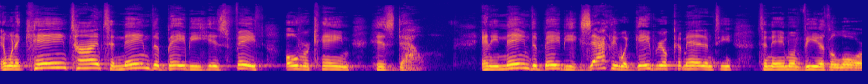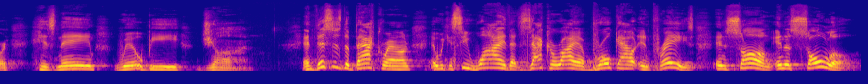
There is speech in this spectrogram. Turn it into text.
And when it came time to name the baby, his faith overcame his doubt. And he named the baby exactly what Gabriel commanded him to, to name him via the Lord. His name will be John. And this is the background, and we can see why that Zechariah broke out in praise, in song, in a solo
